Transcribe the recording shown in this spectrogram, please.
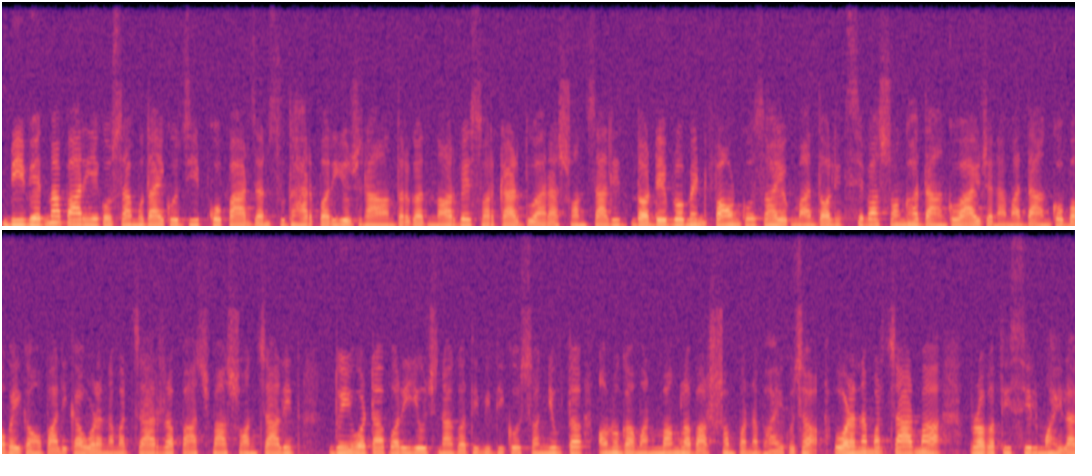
विभेदमा पारिएको सामुदायिकको जीवकोपार्जन सुधार परियोजना अन्तर्गत नर्वे सरकारद्वारा सञ्चालित द डेभलपमेन्ट फाउन्डको सहयोगमा दलित सेवा सङ्घ दाङको आयोजनामा दाङको बबई गाउँपालिका वडा नम्बर चार र पाँचमा सञ्चालित दुईवटा परियोजना गतिविधिको संयुक्त अनुगमन मङ्गलबार सम्पन्न भएको छ। वडा नम्बर चारमा प्रगतिशील महिला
